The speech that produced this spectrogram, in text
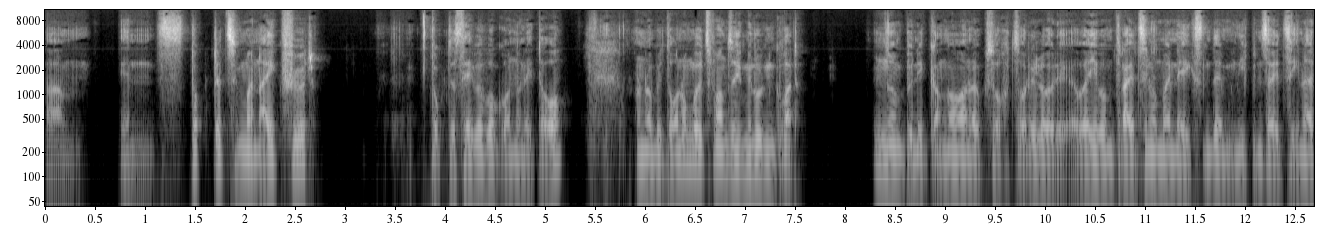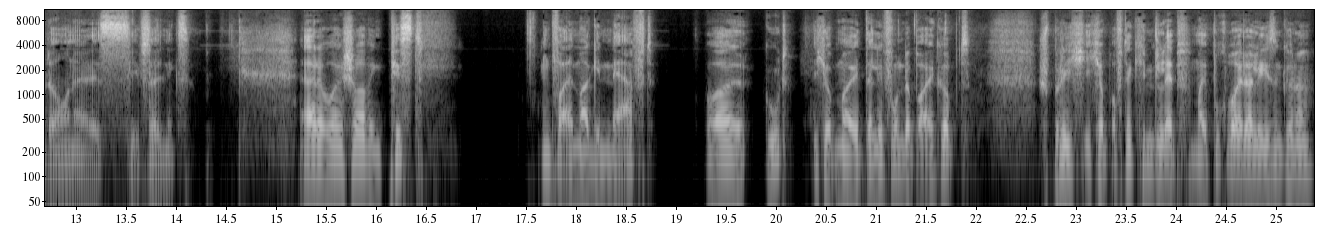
ähm, ins Doktorzimmer neigeführt. Doktor selber war gar noch nicht da. Und dann habe ich da nochmal 20 Minuten gewartet. Und dann bin ich gegangen und habe gesagt, sorry Leute, aber ich habe um 13 Uhr meinen nächsten Termin, ich bin seit 10 Uhr da und es hilft halt nichts. Ja, da war ich schon ein wenig pisst. Und vor allem auch genervt, weil gut, ich habe mein Telefon dabei gehabt, sprich, ich habe auf der Kindle-App mein Buch weiterlesen können.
